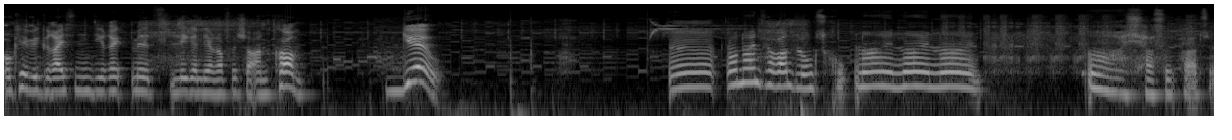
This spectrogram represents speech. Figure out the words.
Okay, wir greifen direkt mit legendärer Fischer an. Komm. Go. Äh, oh nein, Verwandlungskrug. Nein, nein, nein. Oh, ich hasse Karte.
